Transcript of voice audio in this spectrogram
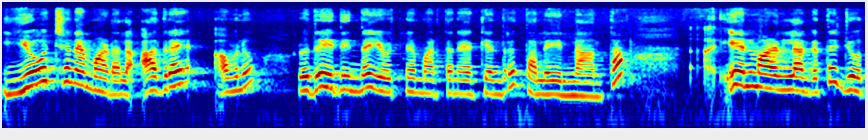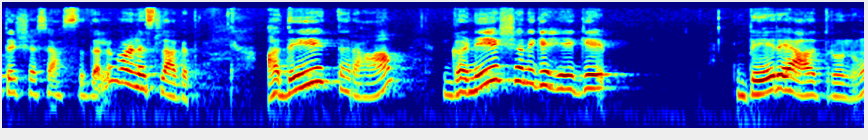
ಯೋಚನೆ ಮಾಡಲ್ಲ, ಆದರೆ ಅವನು ಹೃದಯದಿಂದ ಯೋಚನೆ ಮಾಡ್ತಾನೆ ಯಾಕೆಂದರೆ ತಲೆ ಇಲ್ಲ ಅಂತ. ಏನು ಮಾಡಲಾಗುತ್ತೆ? ಜ್ಯೋತಿಷ್ಯ ಶಾಸ್ತ್ರದಲ್ಲಿ ವರ್ಣಿಸಲಾಗುತ್ತೆ. ಅದೇ ಥರ ಗಣೇಶನಿಗೆ ಹೇಗೆ ಬೇರೆ ಆದ್ರೂ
